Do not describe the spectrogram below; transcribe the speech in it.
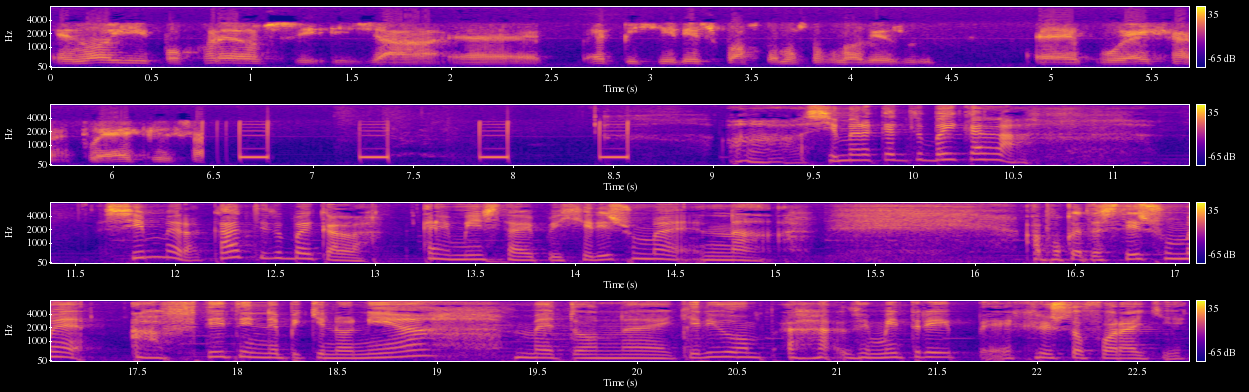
Ενώ η υποχρέωση για ε, επιχειρήσεις που αυτό μας το γνωρίζουν, ε, που, έχα, που έκλεισαν... Α, σήμερα κάτι δεν πάει καλά. Σήμερα κάτι δεν πάει καλά. Εμείς θα επιχειρήσουμε να αποκαταστήσουμε αυτή την επικοινωνία με τον ε, κύριο ε, Δημήτρη ε, Χριστοφοράκη.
